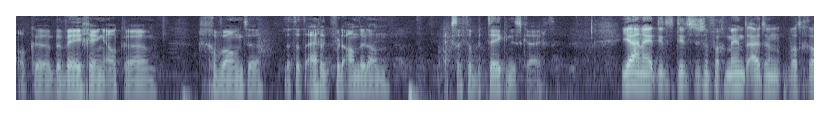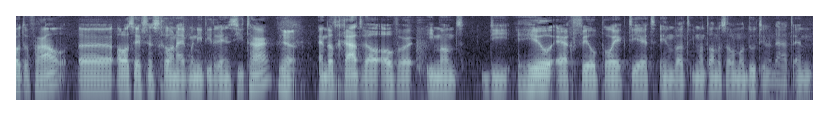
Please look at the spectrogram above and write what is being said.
elke beweging, elke ehm, gewoonte... dat dat eigenlijk voor de ander dan extra veel betekenis krijgt. Ja, nee, dit is, dit is dus een fragment uit een wat groter verhaal. Eh, alles heeft zijn schoonheid, maar niet iedereen ziet haar. Ja, En dat gaat wel over iemand die heel erg veel projecteert in wat iemand anders allemaal doet, inderdaad. En,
